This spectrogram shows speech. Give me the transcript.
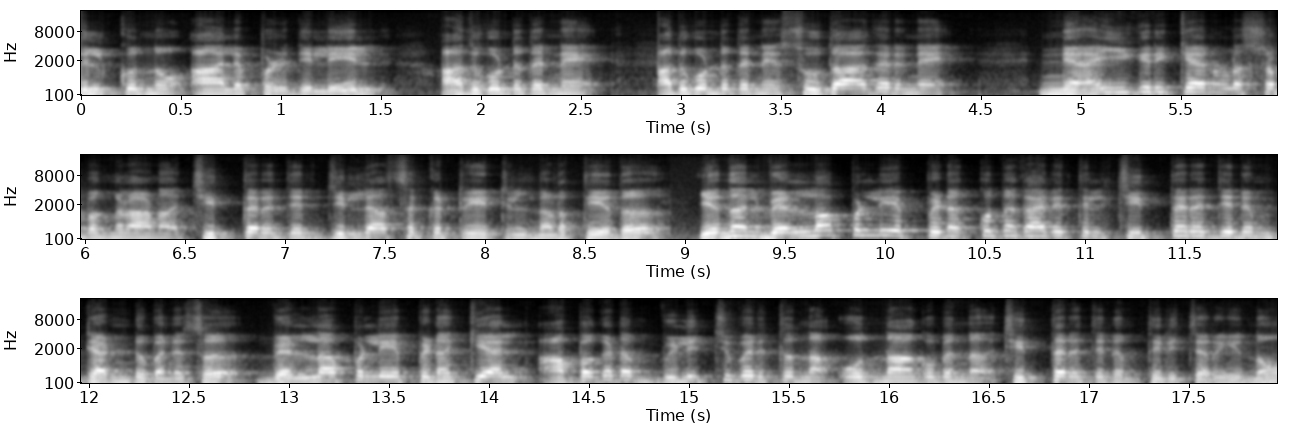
നിൽക്കുന്നു ആലപ്പുഴ ജില്ലയിൽ. അതുകൊണ്ട് തന്നെ അതുകൊണ്ട് തന്നെ സുധാകരനെ ന്യായീകരിക്കാനുള്ള ശ്രമങ്ങളാണ് ചിത്തരഞ്ജൻ ജില്ലാ സെക്രട്ടേറിയറ്റിൽ നടത്തിയത്. എന്നാൽ വെള്ളാപ്പള്ളിയെ പിണക്കുന്ന കാര്യത്തിൽ ചിത്തരഞ്ജനും രണ്ടു മനസ്സ്. വെള്ളാപ്പള്ളിയെ പിണക്കിയാൽ അപകടം വിളിച്ചു വരുത്തുന്ന ഒന്നാകുമെന്ന് ചിത്തരഞ്ജനും തിരിച്ചറിയുന്നു.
